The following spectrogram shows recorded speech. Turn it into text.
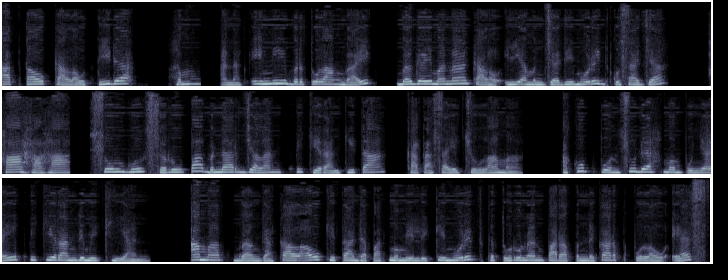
Atau kalau tidak, hem, anak ini bertulang baik, Bagaimana kalau ia menjadi muridku saja? Hahaha, sungguh serupa benar jalan pikiran kita, kata saya Lama. Aku pun sudah mempunyai pikiran demikian. Amat bangga kalau kita dapat memiliki murid keturunan para pendekar Pulau Es,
